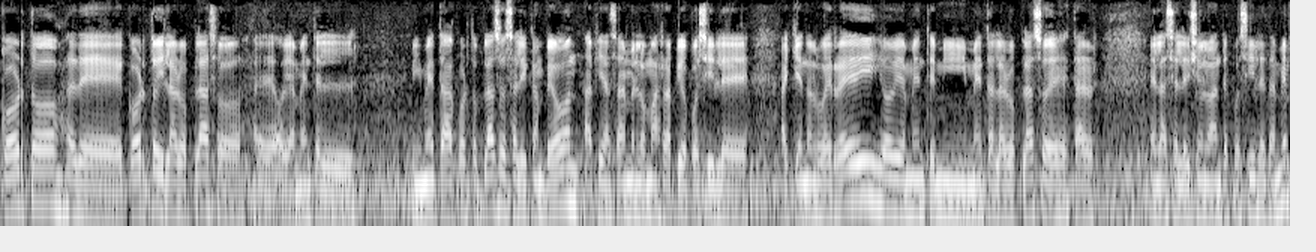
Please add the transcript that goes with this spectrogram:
corto, de corto y largo plazo, obviamente el mi meta a corto plazo es salir campeón, afianzarme lo más rápido posible aquí en el Way Ready y obviamente mi meta a largo plazo es estar en la selección lo antes posible también.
